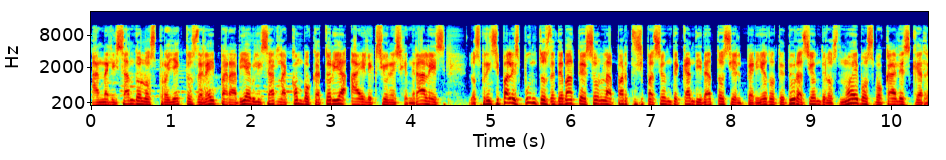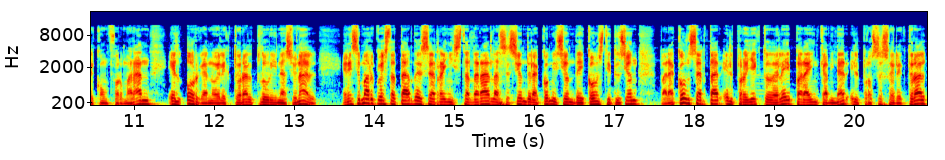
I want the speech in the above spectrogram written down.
analizando los proyectos de ley para viabilizar la convocatoria a elecciones generales. Los principales puntos de debate son la participación de candidatos y el periodo de duración de los nuevos vocales que reconformarán el órgano electoral plurinacional. En ese marco, esta tarde se reinstalará la sesión de la Comisión de Constitución para concertar el proyecto de ley para encaminar el proceso electoral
